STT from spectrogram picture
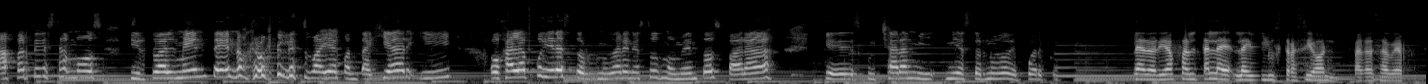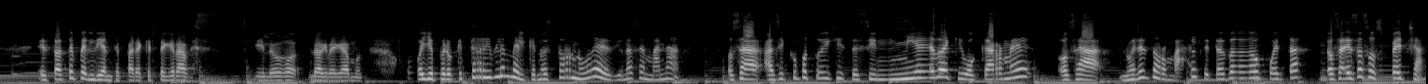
aparte estamos virtualmente, no creo que les vaya a contagiar y ojalá pudiera estornudar en estos momentos para que escucharan mi, estornudo de puerco. Claro, haría falta la, la ilustración para saber. Estate pendiente para que te grabes y luego lo agregamos. Oye, pero qué terrible, Mel, que no estornudes de una semana. O sea, así como tú dijiste, sin miedo a equivocarme, o sea, no eres normal, ¿te has dado cuenta? O sea, esa sospecha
